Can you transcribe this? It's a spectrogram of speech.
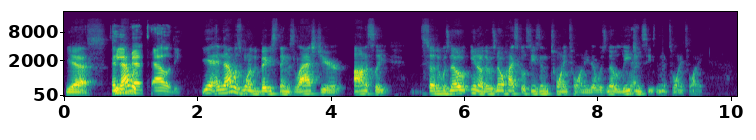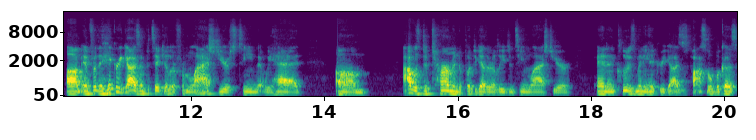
yes, and team that was mentality. Yeah, and that was one of the biggest things last year, honestly. So there was no, you know, there was no high school season in 2020. There was no Legion Right. season in 2020. Um, and for the Hickory guys in particular, from last year's team that we had, um, I was determined to put together a Legion team last year and include as many Hickory guys as possible because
